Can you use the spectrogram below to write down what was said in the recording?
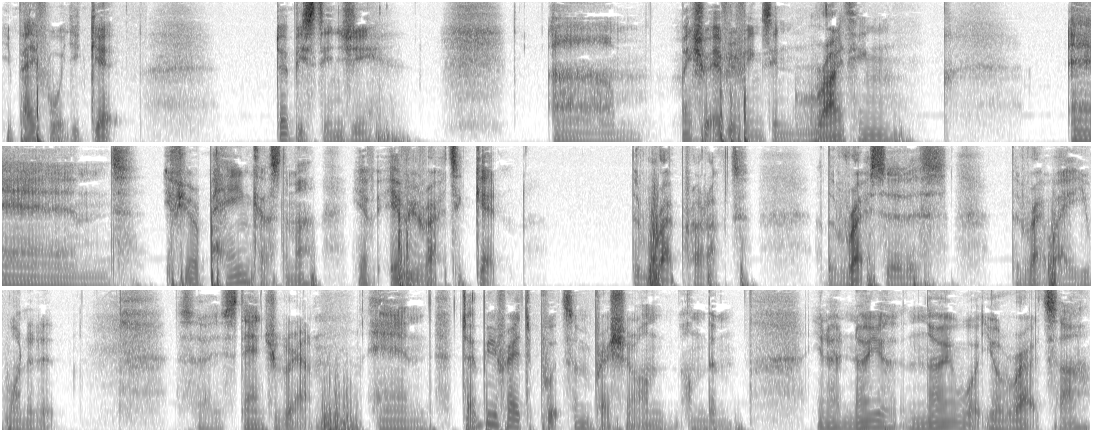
you pay for what you get. Don't be stingy. Um, make sure everything's in writing. And if you're a paying customer, you have every right to get the right product, the right service, the right way you wanted it. So stand your ground and don't be afraid to put some pressure on, on them. You know, know your know what your rights are,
